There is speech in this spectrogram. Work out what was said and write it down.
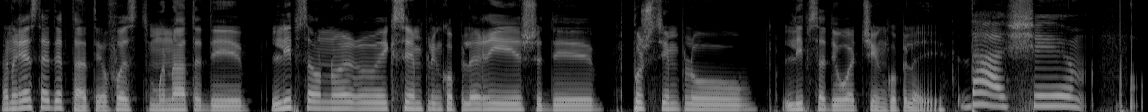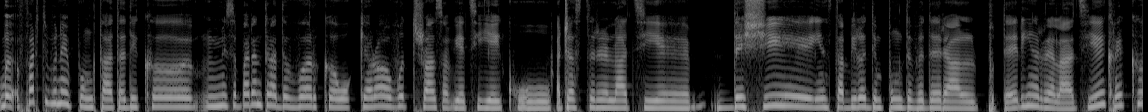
În rest ai dreptate, au fost mânată de lipsa unor exemple în copilărie și de pur și simplu lipsa de orice în copilărie. Da, și Bă, foarte bine ai punctat, adică mi se pare într-adevăr că o chiar a avut șansa vieții ei cu această relație, deși instabilă din punct de vedere al puterii în relație, cred că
